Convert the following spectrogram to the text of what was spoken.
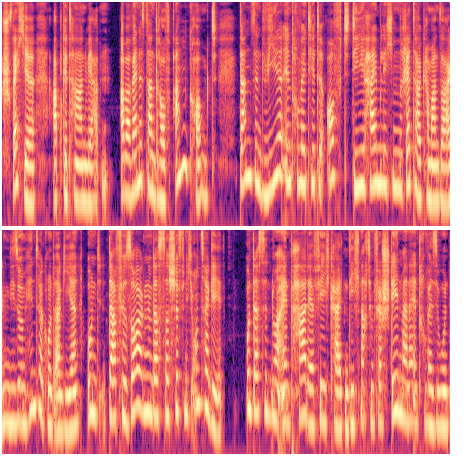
Schwäche abgetan werden. Aber wenn es dann drauf ankommt, dann sind wir Introvertierte oft die heimlichen Retter, kann man sagen, die so im Hintergrund agieren und dafür sorgen, dass das Schiff nicht untergeht. Und das sind nur ein paar der Fähigkeiten, die ich nach dem Verstehen meiner Introversion,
